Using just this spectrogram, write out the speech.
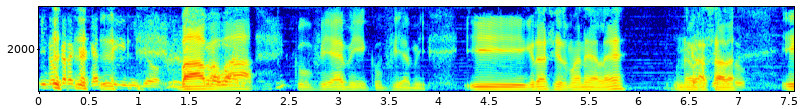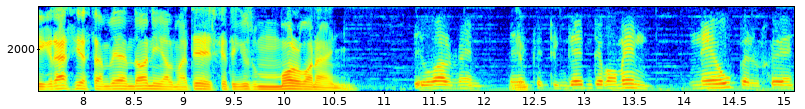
i no crec que aquest sigui millor. Va, va, va, confiem-hi, confiem-hi. I gràcies, Manel, eh? Una gràcies abraçada. I gràcies també, Andoni, el mateix, que tinguis un molt bon any. Igualment, eh, que tinguem de moment neu per fer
